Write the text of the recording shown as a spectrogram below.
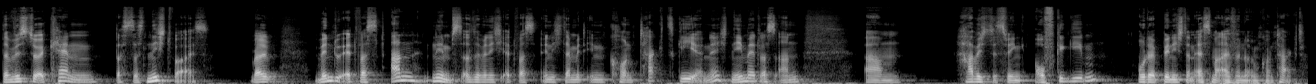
dann wirst du erkennen, dass das nicht wahr ist. Weil wenn du etwas annimmst, also wenn ich etwas, wenn ich damit in Kontakt gehe, ne, ich nehme etwas an, ähm, habe ich deswegen aufgegeben oder bin ich dann erstmal einfach nur im Kontakt?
